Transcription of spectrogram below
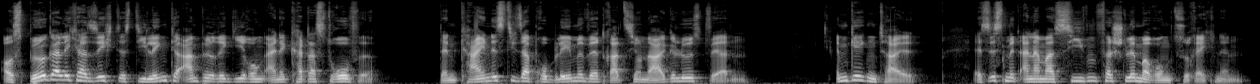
Aus bürgerlicher Sicht ist die linke Ampelregierung eine Katastrophe, denn keines dieser Probleme wird rational gelöst werden. Im Gegenteil, es ist mit einer massiven Verschlimmerung zu rechnen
